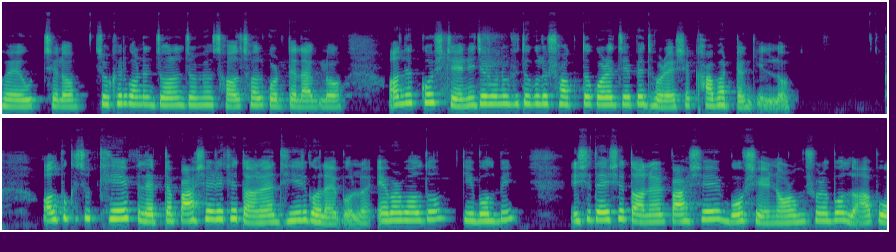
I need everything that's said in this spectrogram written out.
হয়ে উঠছিল। চোখের কোণে জল জমেও ছলছল করতে লাগল। অনেক কষ্টে নিজের অনুভূতিগুলো শক্ত করে চেপে ধরে সে খাবারটা গিলল। অল্প কিছু খেয়ে প্লেটটা পাশে রেখে তনয়া ধীর গলায় বলল, এবার বলতো কি বলবি? ঈশিতা এসে তনয়ের পাশে বসে নরম সরে বলল, আপু,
